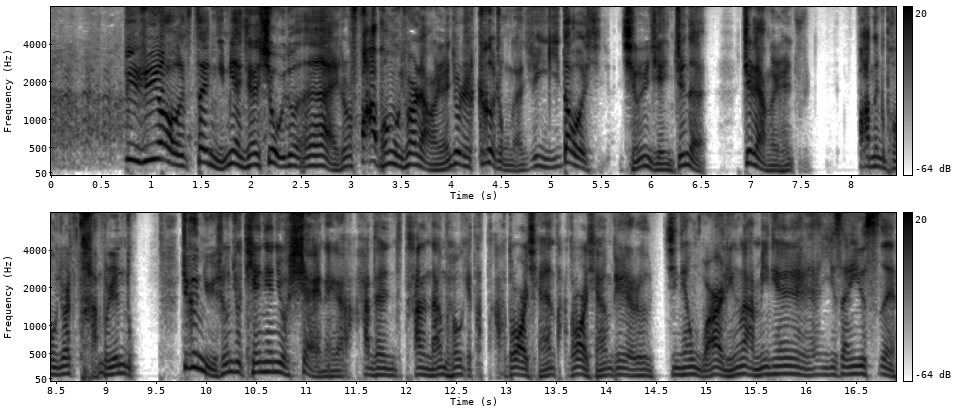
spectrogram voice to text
必须要在你面前秀一顿恩爱，就是发朋友圈，两个人就是各种的，就一到情人节，你真的这两个人。发那个朋友圈惨不忍睹，这个女生就天天就晒那个啊，她她的男朋友给她打了多少钱，打多少钱，别说今天五二零了，明天一三一四呀，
